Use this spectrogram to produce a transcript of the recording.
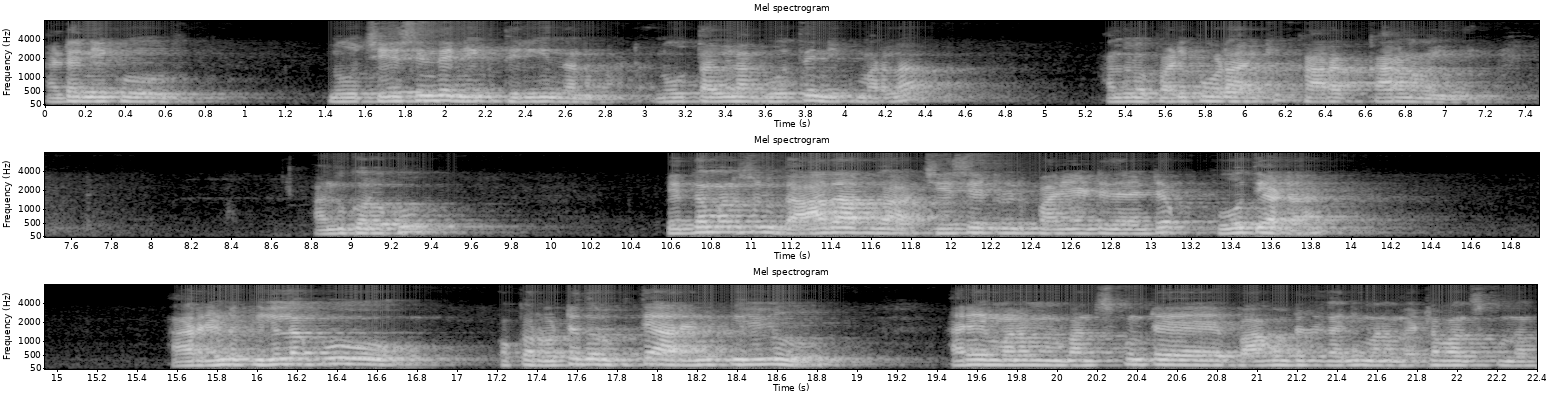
అంటే నీకు నువ్వు చేసిందే నీకు తిరిగిందన్నమాట. నువ్వు తవ్విన పోతే నీకు మరలా అందులో పడిపోవడానికి కార కారణమైంది. అందుకొరకు పెద్ద మనుషులు దాదాపుగా చేసేటువంటి పని ఏంటిదంటే అంటే కోతి అట. ఆ రెండు పిల్లలకు ఒక రొట్టె దొరికితే ఆ రెండు పిల్లలు అరే మనం పంచుకుంటే బాగుంటుంది కానీ మనం ఎట్లా పంచుకుందాం?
